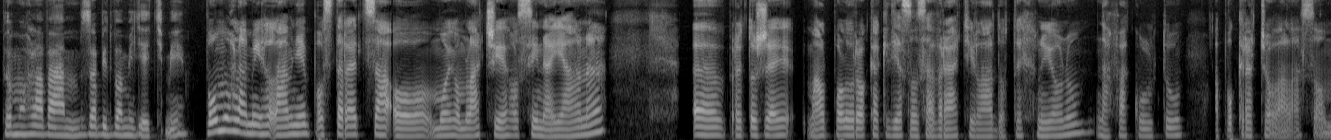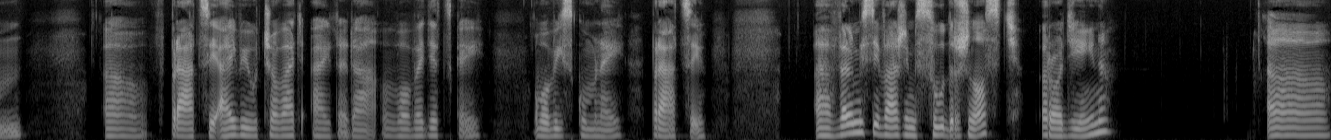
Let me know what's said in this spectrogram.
Pomohla vám s obidvomi deťmi? Pomohla mi hlavne postarať sa o môjho mladšieho syna Jána, E, pretože mal pol roka, keď ja som sa vrátila do Technionu na fakultu a pokračovala som v práci aj vyučovať, aj teda vo vedeckej, vo výskumnej práci. A veľmi si vážim súdržnosť rodín, a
